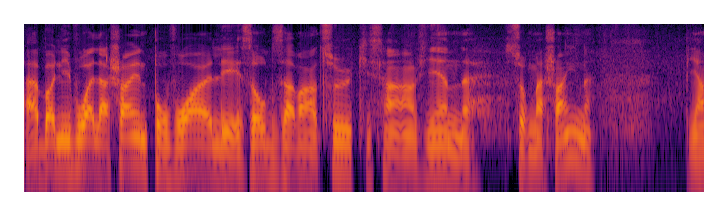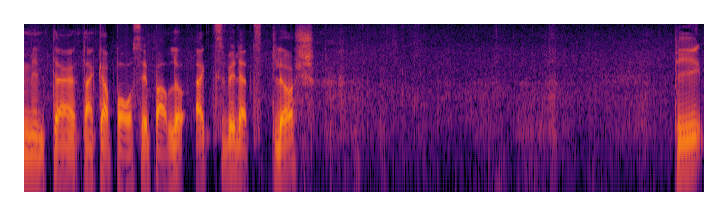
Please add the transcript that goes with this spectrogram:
Abonnez-vous à la chaîne pour voir les autres aventures qui s'en viennent sur ma chaîne. Puis en même temps, tant qu'à passer par là, activez la petite cloche. Puis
